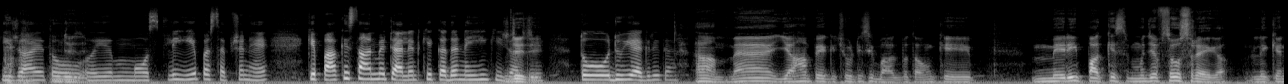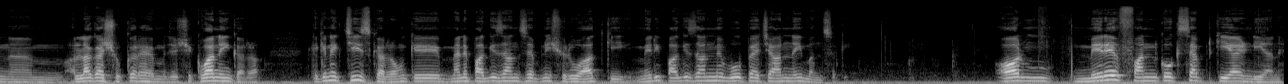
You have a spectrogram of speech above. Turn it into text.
की जाए तो जी, जी। ये मोस्टली ये परसेप्शन है कि पाकिस्तान में टैलेंट की कदर नहीं की जाती जी। जी। तो डू यू एग्री दैट हाँ मैं यहाँ पे एक छोटी सी बात बताऊँ कि मेरी पाकिस मुझे अफसोस रहेगा लेकिन अल्लाह का शुक्र है मुझे शिकवा नहीं कर रहा लेकिन एक चीज़ कर रहा हूँ कि मैंने पाकिस्तान से अपनी शुरुआत की मेरी पाकिस्तान में वो पहचान नहीं बन सकी और मेरे फ़न को एक्सेप्ट किया इंडिया ने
